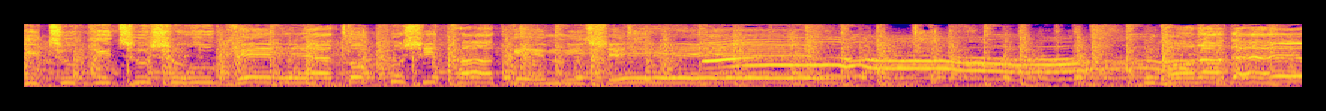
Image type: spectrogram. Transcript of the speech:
কিছু কিছু সুখে এত খুশি থাকে মিশে। ধরা দেয়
